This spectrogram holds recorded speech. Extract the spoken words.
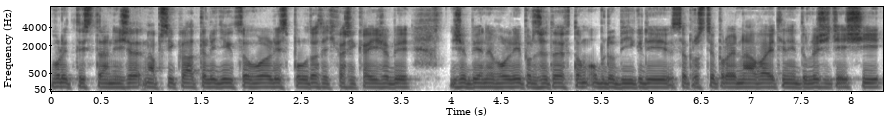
volit ty strany, že například ty lidi, co volili spolu, to teďka říkají, že by, že by je nevolili, protože to je v tom období, kdy se prostě projednávají ty nejdůležitější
